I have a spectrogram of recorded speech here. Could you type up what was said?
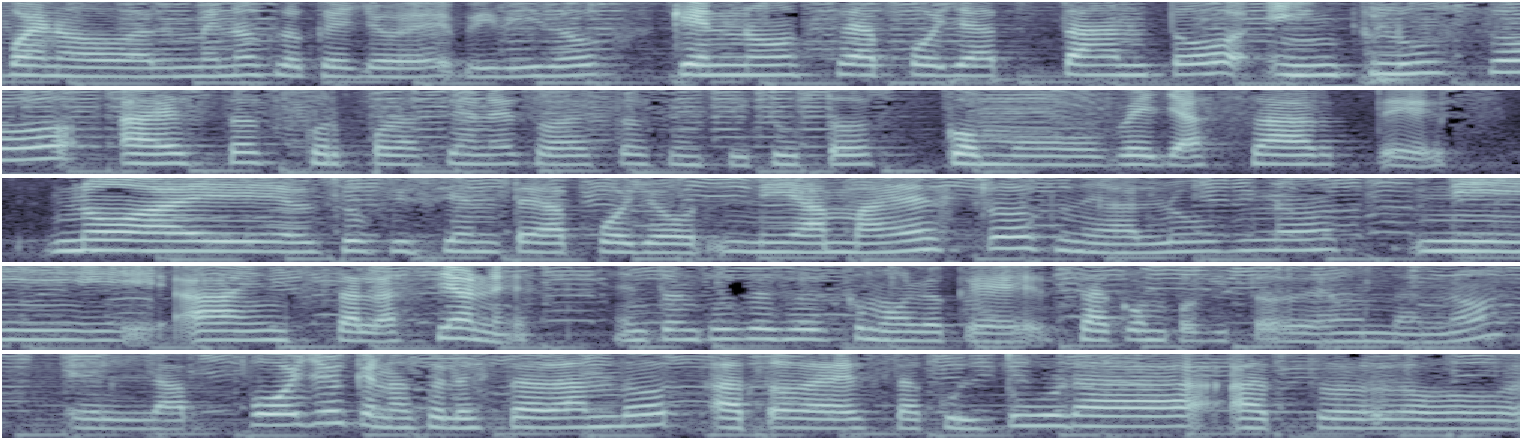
bueno, al menos lo que yo he vivido, que no se apoya tanto incluso a estas corporaciones o a estos institutos como Bellas Artes. No hay el suficiente apoyo ni a maestros, ni a alumnos, ni a instalaciones. Entonces eso es como lo que saca un poquito de onda, ¿no? El apoyo que no se le está dando a toda esta cultura, a todo,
